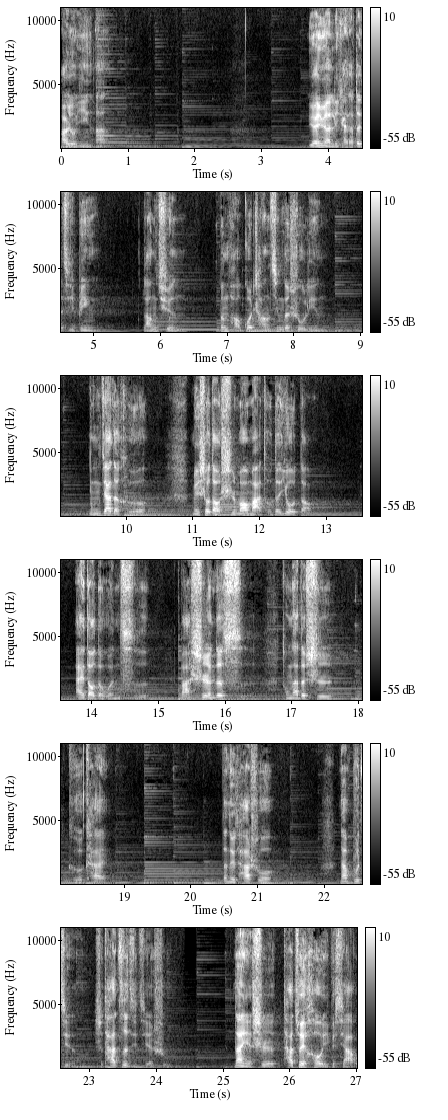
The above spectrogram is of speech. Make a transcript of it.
而又阴暗。远远离开他的疾病，狼群奔跑过常青的树林，农家的河没受到时髦码头的诱导，哀悼的文词把诗人的死同他的诗隔开。但对他说，那不仅是他自己结束，那也是他最后一个下午。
